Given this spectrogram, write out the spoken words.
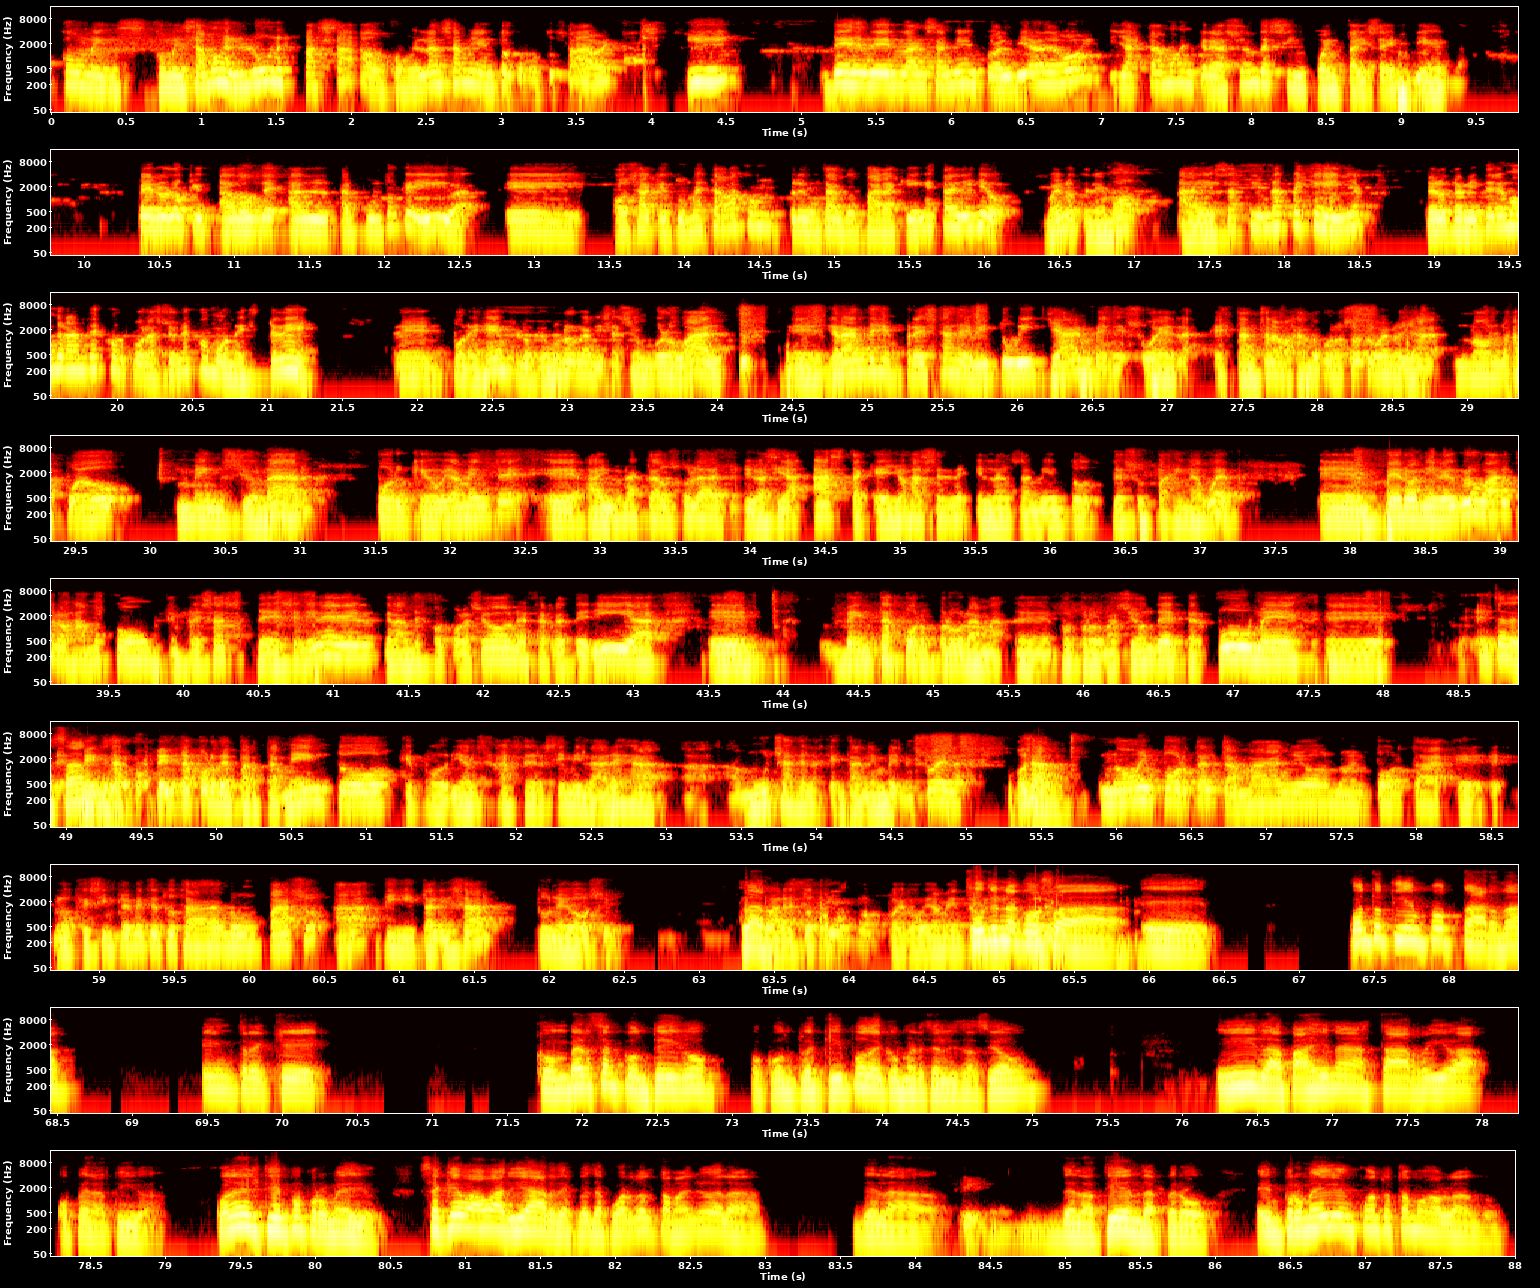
comenzamos el lunes pasado con el lanzamiento, como tú sabes, y desde el lanzamiento al día de hoy ya estamos en creación de 56 tiendas. Pero lo que, a donde, al, al punto que iba, eh, o sea, que tú me estabas preguntando, ¿para quién está dirigido? Bueno, tenemos a esas tiendas pequeñas, pero también tenemos grandes corporaciones como Nestlé, eh, por ejemplo, que es una organización global. Eh, grandes empresas de B2B ya en Venezuela están trabajando con nosotros. Bueno, ya no las puedo mencionar, porque obviamente eh, hay una cláusula de privacidad hasta que ellos hacen el lanzamiento de su página web. Pero a nivel global trabajamos con empresas de ese nivel, grandes corporaciones, ferreterías, eh, ventas por, programa, por programación de perfumes, Interesante. Ventas, por departamentos que podrían hacer similares a, muchas de las que están en Venezuela. O sea, no importa el tamaño, no importa eh, eh, lo que simplemente tú estás dando un paso a digitalizar tu negocio. Claro. Para estos tiempos, pues obviamente. Fíjate una cosa, eh, ¿cuánto tiempo tarda entre que conversan contigo o con tu equipo de comercialización y la página está arriba operativa? ¿Cuál es el tiempo promedio? Sé que va a variar de, de acuerdo al tamaño de la, de la, de la tienda, pero en promedio, ¿en cuánto estamos hablando?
